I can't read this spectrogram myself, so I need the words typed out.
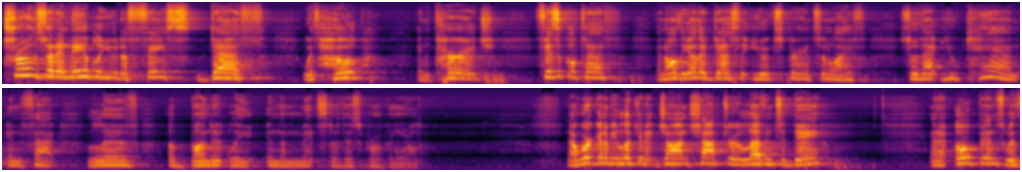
Truths that enable you to face death with hope and courage, physical death, and all the other deaths that you experience in life, so that you can, in fact, live abundantly in the midst of this broken world. Now, we're going to be looking at John chapter 11 today, and it opens with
